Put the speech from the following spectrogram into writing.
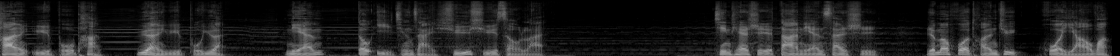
盼与不盼，愿与不愿，年都已经在徐徐走来。今天是大年三十，人们或团聚，或遥望，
